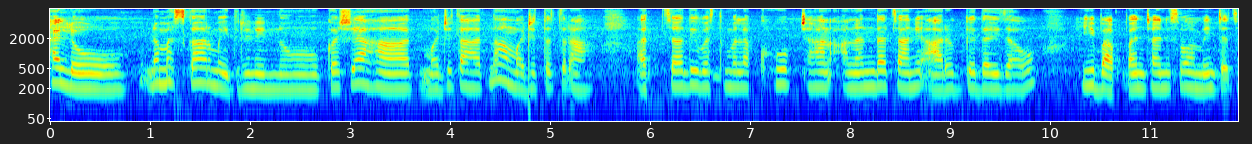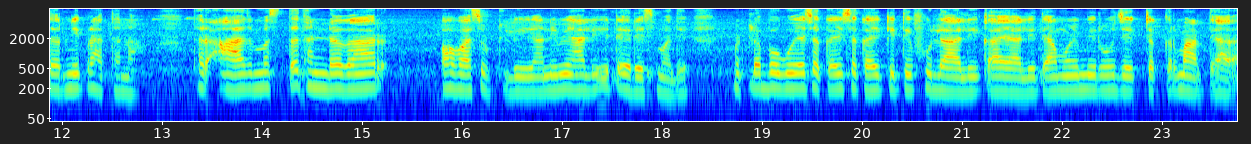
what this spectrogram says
Hello नमस्कार मैत्रिणींनो कसे आहात? मजेत आहात ना? मजेतच राहा. आजचा दिवस तुम्हाला खूप छान आनंदाचा आणि आरोग्यदायी जाओ ही बाप्पांच्या आणि स्वामींच्या चरणी प्रार्थना. तर आज मस्त थंडगार हवा सुटली आणि मी आली टेरेसमध्ये. म्हटलं बघूया सकाळी सकाळी किती फुलं आली काय आली? त्यामुळे मी रोज एक चक्कर मारते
